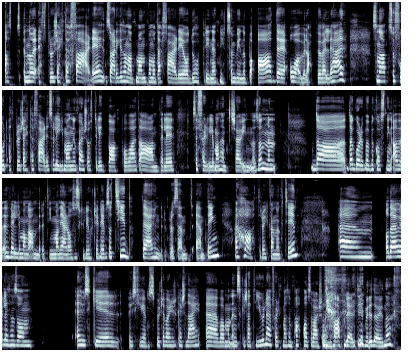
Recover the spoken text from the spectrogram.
at når et prosjekt er ferdig, så er det ikke sånn at man på en måte er ferdig og du hopper inn i et nytt som begynner på A. Det overlapper jo veldig her. Sånn at så fort et prosjekt er ferdig, så ligger man jo kanskje ofte litt bakpå på et annet, eller selvfølgelig man henter seg jo inn og sånn, men da, da går det på bekostning av veldig mange andre ting man gjerne også skulle gjort i livet. Så tid, det er 100% én ting. Og jeg hater å ikke ha nok tid. Um, og det er jo liksom sånn Jeg husker, jeg husker hvem som spurte, var kanskje deg, eh, hva man ønsker seg til jul. Jeg følte meg som pappa som var sånn har flere timer i døgnet.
